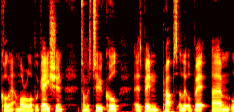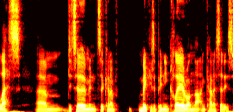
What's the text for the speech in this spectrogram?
calling it a moral obligation. Thomas Tuchel has been perhaps a little bit um, less um, determined to kind of make his opinion clear on that and kind of said it's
